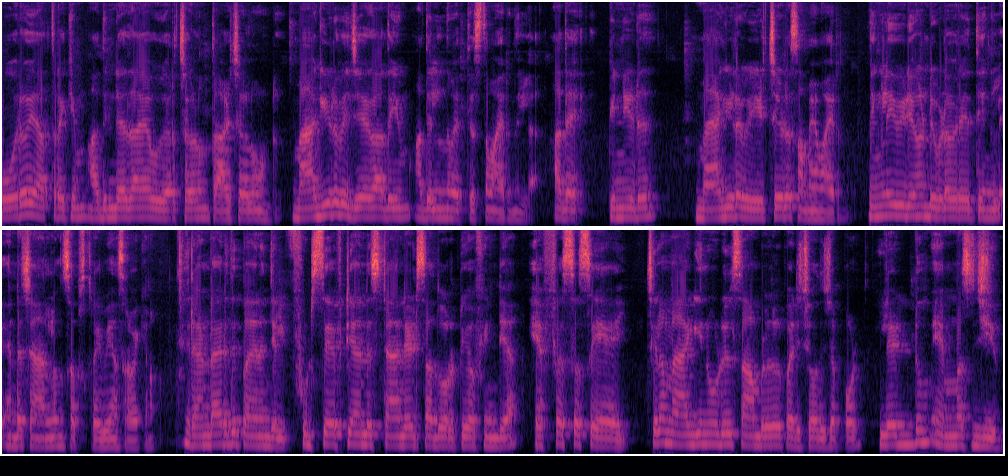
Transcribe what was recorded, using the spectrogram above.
ഓരോ യാത്രയ്ക്കും അതിന്റെതായ ഉയർച്ചകളും താഴ്ചകളും ഉണ്ട്. മാഗിയുടെ വിജയഗാഥയും അതിൽ നിന്ന് വ്യത്യസ്തമായിരുന്നില്ല. അതെ പിന്നീട് മാഗിയുടെ വീഴ്ചയുടെ സമയമായിരുന്നു. നിങ്ങൾ ഈ വീഡിയോ കണ്ട് ഇവിടെ വരെ എത്തിയെങ്കിൽ എന്റെ ചാനലും സബ്സ്ക്രൈബ് ചെയ്യാൻ ശ്രമിക്കണം. രണ്ടായിരത്തി പതിനഞ്ചിൽ food safety and standards authority of India F S S A I ചില മാഗി നൂഡിൽ സാമ്പിളുകൾ പരിശോധിച്ചപ്പോൾ ലെഡും എം എസ് ജിയും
